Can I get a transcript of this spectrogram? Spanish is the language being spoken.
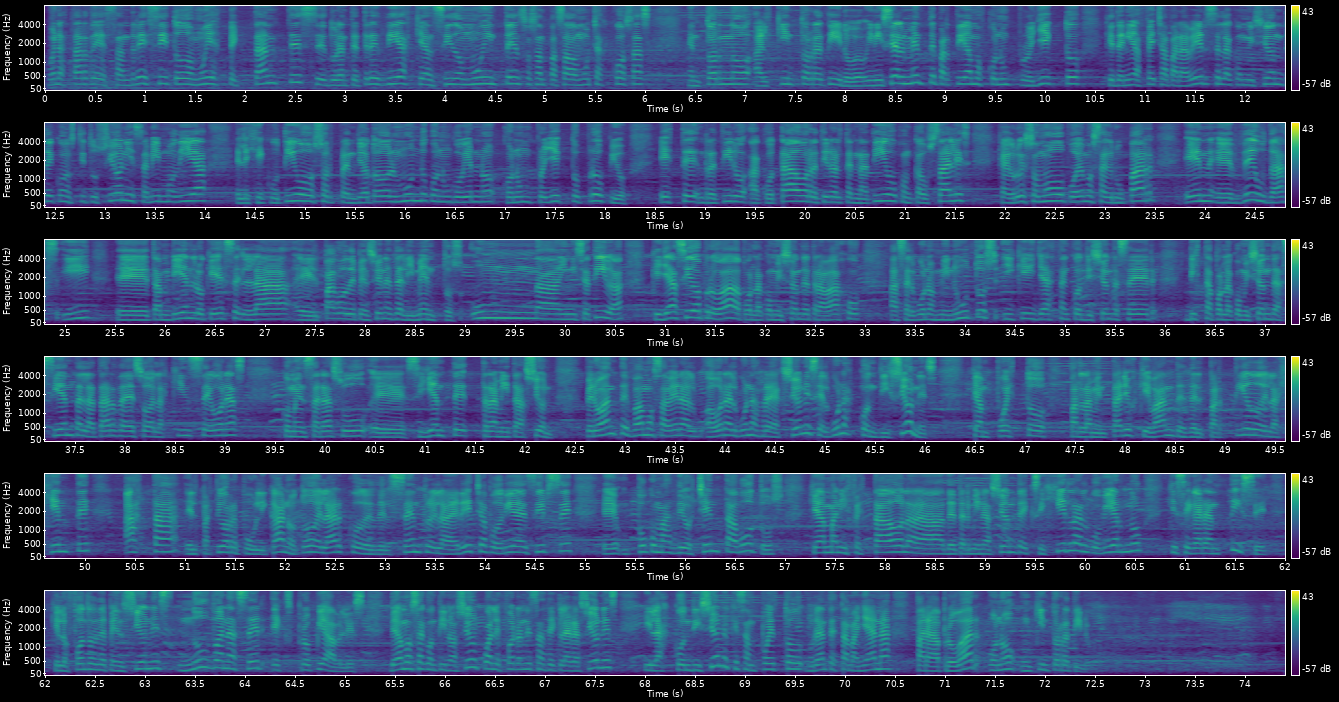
Buenas tardes Andrés, sí, todos muy expectantes eh, durante tres días que han sido muy intensos, han pasado muchas cosas en torno al quinto retiro. Inicialmente partíamos con un proyecto que tenía fecha para verse en la Comisión de Constitución y ese mismo día el Ejecutivo sorprendió a todo el mundo con un gobierno, con un proyecto propio, este retiro acotado, retiro alternativo con causales que a grueso modo podemos agrupar en eh, deudas y eh, también lo que es la, el pago de pensiones de alimentos. Una iniciativa que ya ha sido aprobada por la Comisión de Trabajo hace algunos minutos y que ya está en condición de ser vista por la Comisión de Hacienda en la tarde, a eso de las 15 horas, comenzará su eh, siguiente tramitación. Pero antes vamos a ver ahora algunas reacciones y algunas condiciones que han puesto parlamentarios que van desde el Partido de la Gente hasta el Partido Republicano, todo el arco desde el centro y la derecha, podría decirse, eh, un poco más de 80 votos que han manifestado la determinación de exigirle al gobierno que se garantice que los fondos de pensiones no van a ser expropiables. Veamos a continuación cuáles fueron esas declaraciones y las condiciones que se han puesto durante esta mañana para aprobar o no un quinto retiro.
